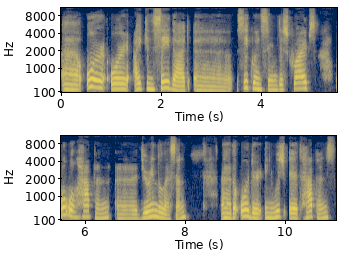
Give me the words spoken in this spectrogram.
Uh, or or I can say that uh, sequencing describes what will happen uh, during the lesson, uh, the order in which it happens,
